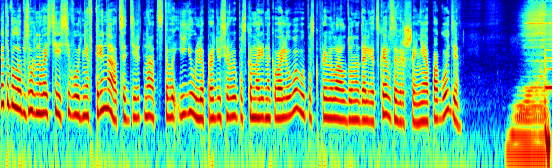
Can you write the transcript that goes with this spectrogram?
Это был обзор новостей сегодня в 13-19 июля. Продюсер выпуска Марина Ковалева. Выпуск провела Алдона Долецкая в завершение о погоде. Yeah.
